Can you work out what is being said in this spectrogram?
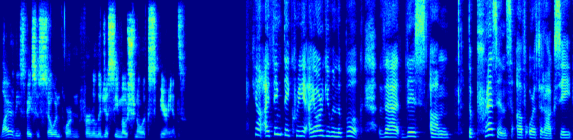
why are these spaces so important for religious emotional experience? Yeah, I think they create. I argue in the book that this, um, the presence of orthodoxy,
